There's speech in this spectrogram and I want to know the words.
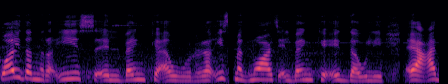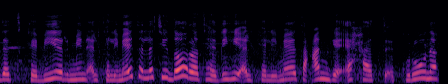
وأيضا رئيس البنك أو رئيس مجموعة البنك الدولي. عدد كبير من الكلمات التي دارت هذه الكلمات عن جائحة كورونا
